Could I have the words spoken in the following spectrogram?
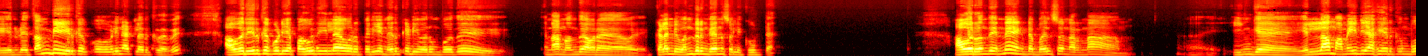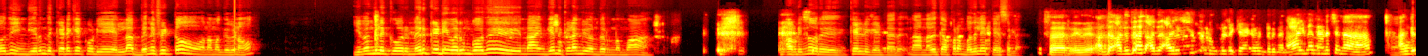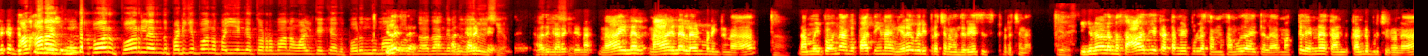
என்னுடைய தம்பி இருக்க வெளிநாட்டுல இருக்கிறது அவர் இருக்கக்கூடிய பகுதியில ஒரு பெரிய நெருக்கடி வரும்போது நான் வந்து அவரை கிளம்பி வந்துருங்கன்னு சொல்லி கூப்பிட்டேன். அவர் வந்து என்ன என்கிட்ட பதில் சொன்னார்னா இங்க எல்லாம் அமைதியாக இருக்கும்போது இங்கிருந்து கிடைக்கக்கூடிய எல்லா பெனிஃபிட்டும் நமக்கு வேணும். இவங்களுக்கு ஒரு நெருக்கடி வரும்போது நான் இங்கேருந்து கிளம்பி வந்துடணுமா அப்படின்னு ஒரு கேள்வி கேட்டாரு நான் அதுக்கப்புறம் பதிலே பேசல சார் இது அது அதுதான் அது அதனால உங்கள்ட்ட கேட்கணும்னு இருந்தேன் நான் என்ன நினைச்சேன்னா அங்க இருக்க ஆனா- இந்த போர் போர்ல இருந்து படிக்க போன பையங்க தொடர்பான வாழ்க்கைக்கு அது பொருந்துமா. பொருந்தாதாங்கிறது வேற correct. விஷயம் அது கரெக்ட். நான் என்ன நான் என்ன லேர்ன் பண்ணிக்கிட்டேன்னா ஆ. நம்ம இப்ப வந்து அங்க பாத்தீங்கன்னா நிறவெறி பிரச்சனை கொஞ்சம் ரேசிஸ்ட் பிரச்சனை. இதனால நம்ம சாதிய கட்டமைப்புள்ள சம சமுதாயத்துல மக்கள் என்ன கண்டு கண்டுபிடிச்சிருக்கோம்னா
